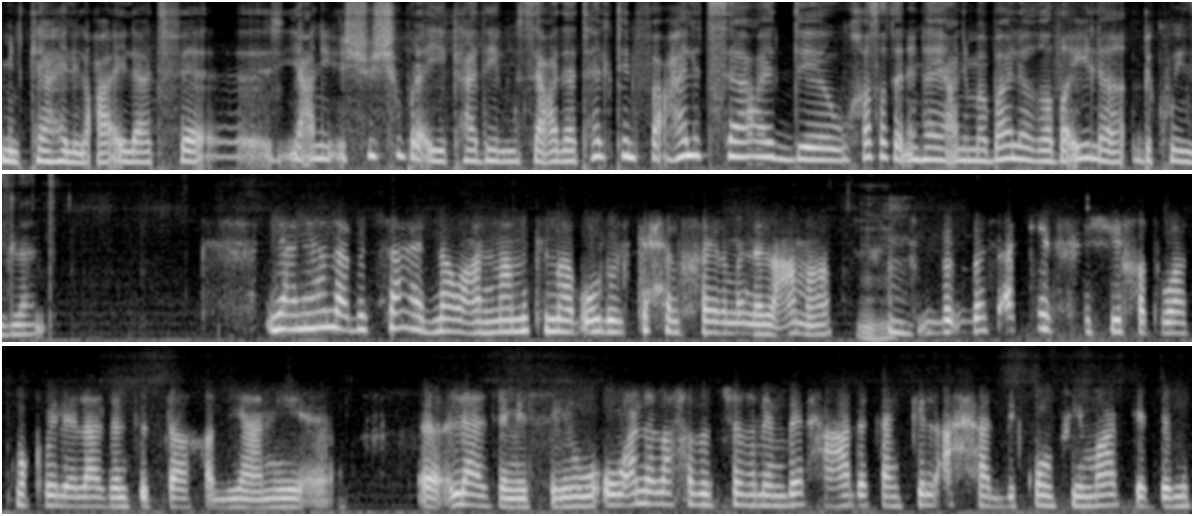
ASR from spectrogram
من كاهل العائلات. ف يعني شو شو برأيك هذه المساعدات؟ هل تنفع هل تساعد؟ وخاصة إنها يعني مبالغ ضئيلة بكوينزلاند. يعني هلا بتساعد نوعا ما مثل ما بقولوا الكحل خير من العمى. بس أكيد في شيء خطوات مقبلة لازم تتاخذ يعني لازم يصير. وأنا لاحظت شغلة امبارح عادة كل أحد بيكون في market مثل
